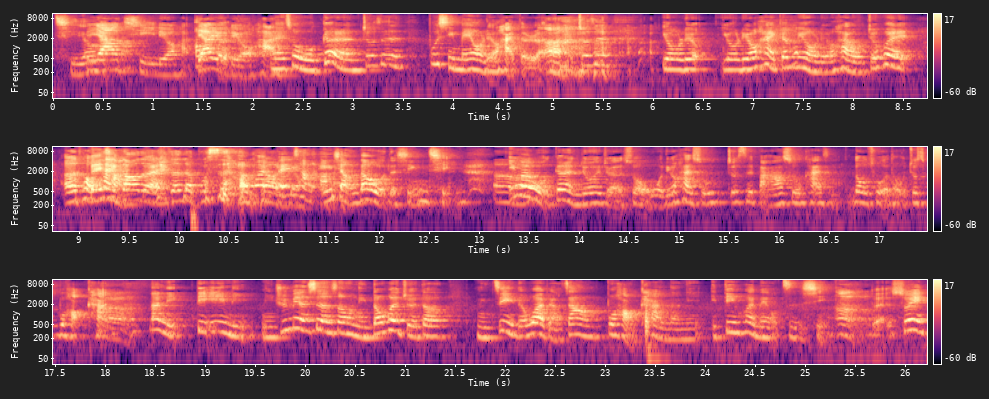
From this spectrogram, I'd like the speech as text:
齐刘海，不要齐刘海，不要有刘海。没错，我个人就是不行没有刘海的人，就是有刘有刘海跟没有刘海，我就会额头太高的人真的不适合，会非常影响到我的心情，因为我个人就会觉得说，我刘海梳就是把它梳开，什么露出额头就是不好看。那你第一，你你去面试的时候，你都会觉得。你自己的外表这样不好看了，你一定会没有自信。嗯，对，所以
